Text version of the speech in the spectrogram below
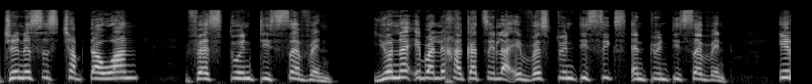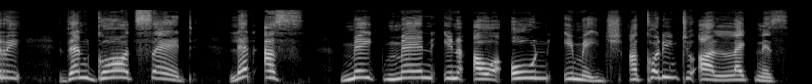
genesis chapter 1 verse 27 yona e e verse 26 and 27 iri then god said let us make man in our own image according to our likeness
